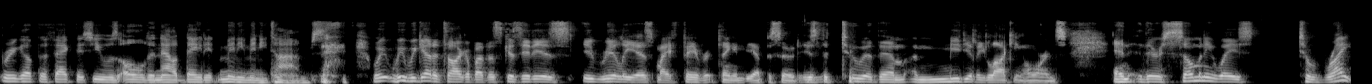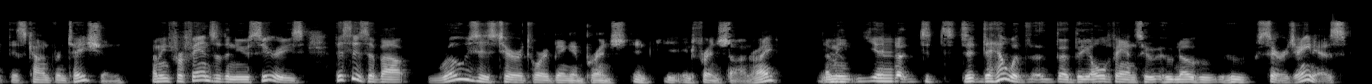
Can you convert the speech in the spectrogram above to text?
bring up the fact that she was old and outdated many many times. we we, we got to talk about this because it is it really is my favorite thing in the episode is the two of them immediately locking horns, and there's so many ways to write this confrontation. I mean, for fans of the new series, this is about Rose's territory being infringed in, infringed on, right? I mean, you know, to, to, to hell with the, the, the, old fans who, who know who, who Sarah Jane is.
